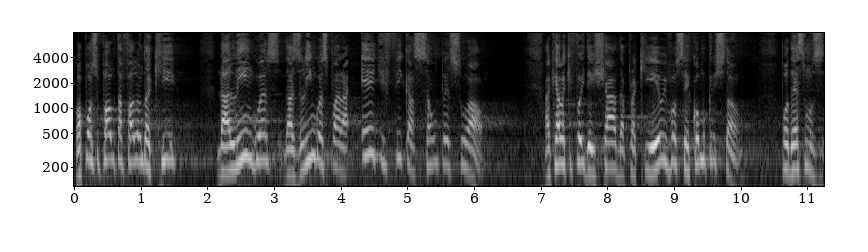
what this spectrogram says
O apóstolo Paulo está falando aqui das línguas, das línguas para edificação pessoal. Aquela que foi deixada para que eu e você, como cristão, pudéssemos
